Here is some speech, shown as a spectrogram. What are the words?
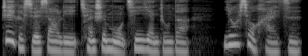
这个学校里全是母亲眼中的优秀孩子。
